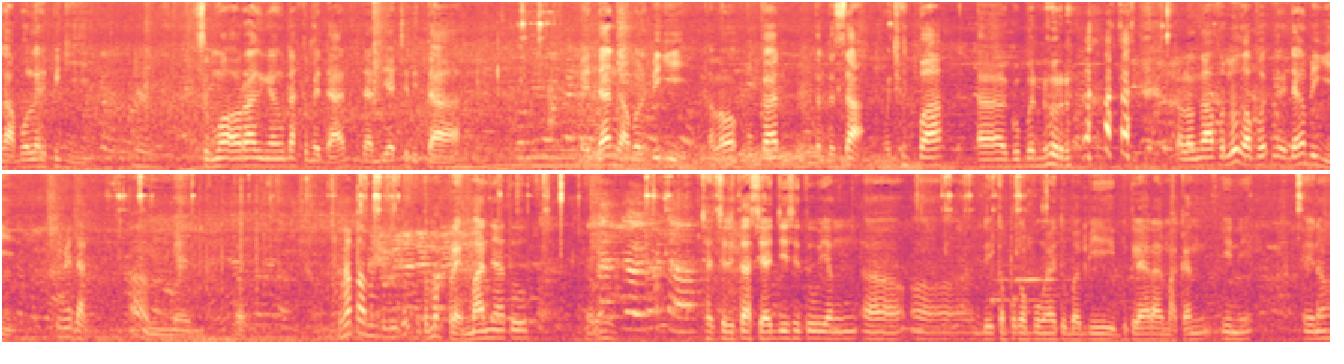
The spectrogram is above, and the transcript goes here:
nggak boleh pergi Hmm. semua orang yang udah ke Medan dan dia cerita Medan nggak boleh pergi kalau bukan terdesak mau jumpa eh, gubernur kalau nggak perlu nggak jangan pergi Di Medan. Amin Kenapa memang begitu? itu mah premannya tuh ya kan? saya cerita si Ajis itu yang eh, eh, di kampung-kampungnya itu babi berkeliaran makan ini you know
